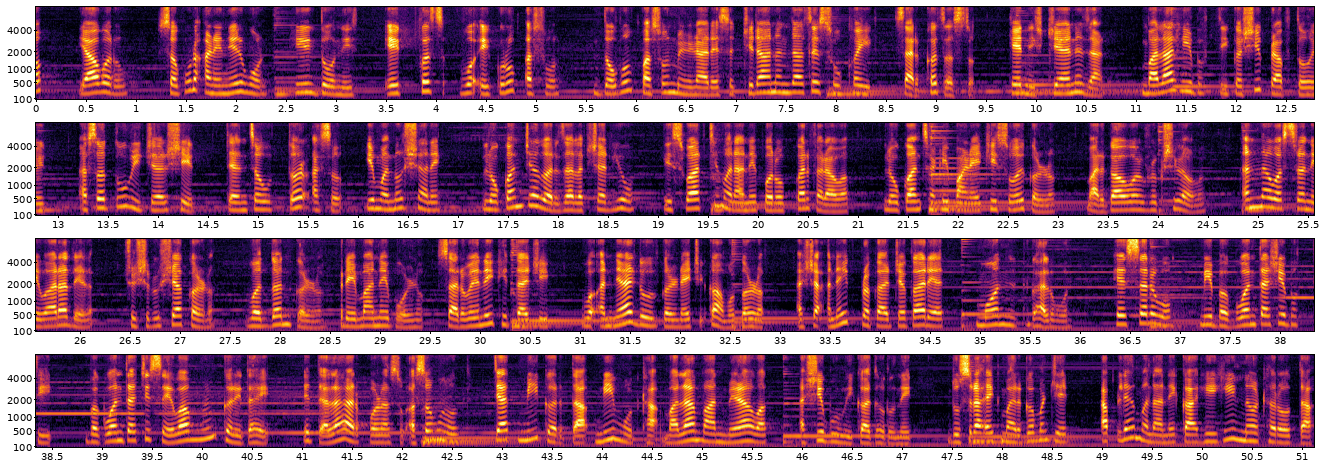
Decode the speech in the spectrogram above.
यावरून सगुण आणि निर्गुण ही दोन्ही एकच व एकरूप असून दोघांपासून मिळणारे सच्चिदानंदाचे सुखही सारखंच असतं. हे निश्चयाने जाण. मला ही भक्ती कशी प्राप्त होईल असं तू विचारशील त्यांचं उत्तर असं की मनुष्याने लोकांच्या गरजा लक्षात घेऊन निस्वार्थी मनाने परोपकार करावा लोकांसाठी पाण्याची सोय करणं मार्गावर वृक्ष लावणं अन्न वस्त्र निवारा देणं शुश्रूषा करणं वंदन करणं प्रेमाने बोलणं सार्वजनिक हिताची व अन्याय दूर करण्याची कामं करणं अशा अनेक प्रकारच्या कार्यात मन घालवून हे सर्व मी भगवंताची भक्ती भगवंताची सेवा म्हणून करीत आहे ते त्याला अर्पण असो असं म्हणून त्यात मी करता मी मोठा मला मान मिळावा अशी भूमिका धरू नये दुसरा एक मार्ग म्हणजे आपल्या मनाने काहीही न ठरवता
